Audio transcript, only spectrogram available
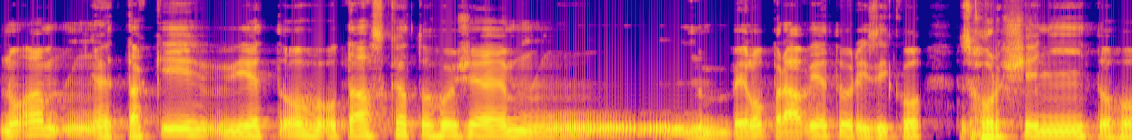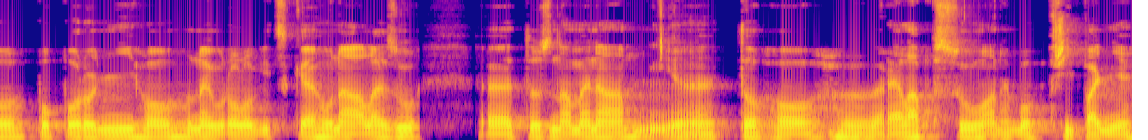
No a taky je to otázka toho, že bylo právě to riziko zhoršení toho poporodního neurologického nálezu, to znamená eh, toho eh, relapsu anebo případně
